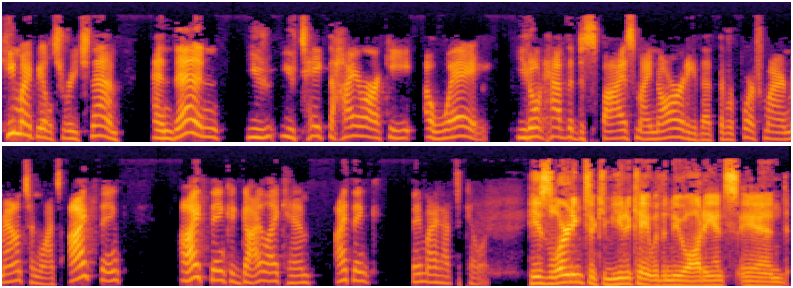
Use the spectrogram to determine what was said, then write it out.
He might be able to reach them. And then you, you take the hierarchy away you don't have the despised minority that the report from Iron Mountain wants. I think, I think a guy like him, I think they might have to kill him. he's learning to communicate with a new audience and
